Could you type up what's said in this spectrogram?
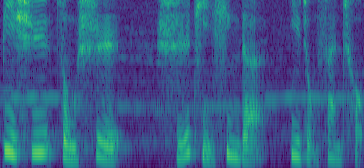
必须总是实体性的一种范畴。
